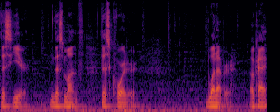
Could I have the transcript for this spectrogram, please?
this year, this month? this quarter, whatever. Okay.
